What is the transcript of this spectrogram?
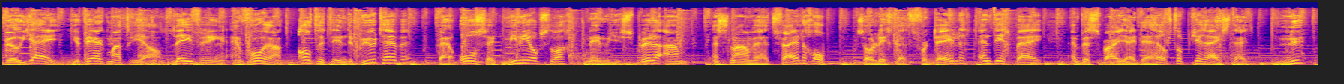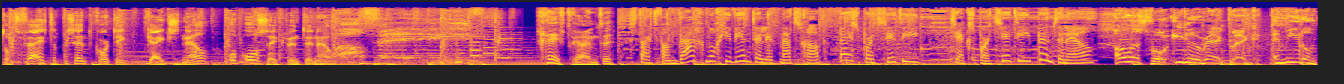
Wil jij je werkmateriaal, leveringen en voorraad altijd in de buurt hebben? Bij Allsafe Mini-opslag nemen we je spullen aan en slaan we het veilig op. Zo ligt het voordelig en dichtbij en bespaar jij de helft op je reistijd. Nu tot 50% korting. Kijk snel op allsafe.nl. Geeft ruimte. Start vandaag nog je winterlidmaatschap bij Sport City. Check sportcity.nl. Alles voor iedere werkplek. En meer dan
